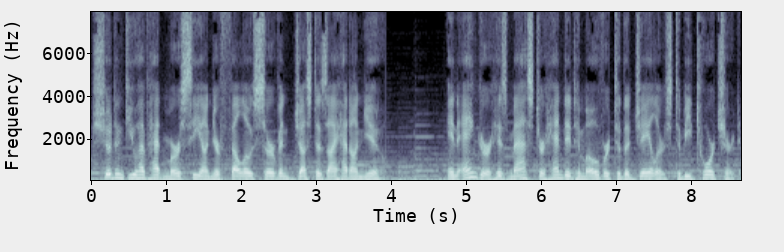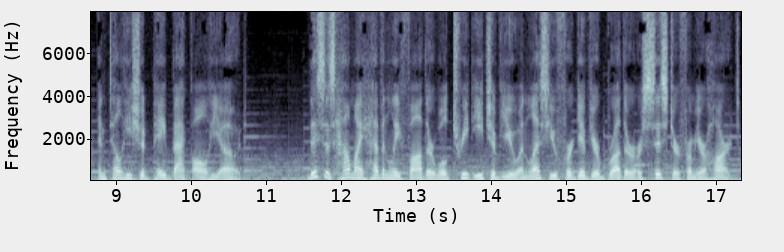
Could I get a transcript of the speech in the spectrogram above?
Shouldn't you have had mercy on your fellow servant just as I had on you? In anger his master handed him over to the jailers to be tortured, until he should pay back all he owed. This is how my heavenly Father will treat each of you unless you forgive your brother or sister from your heart.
